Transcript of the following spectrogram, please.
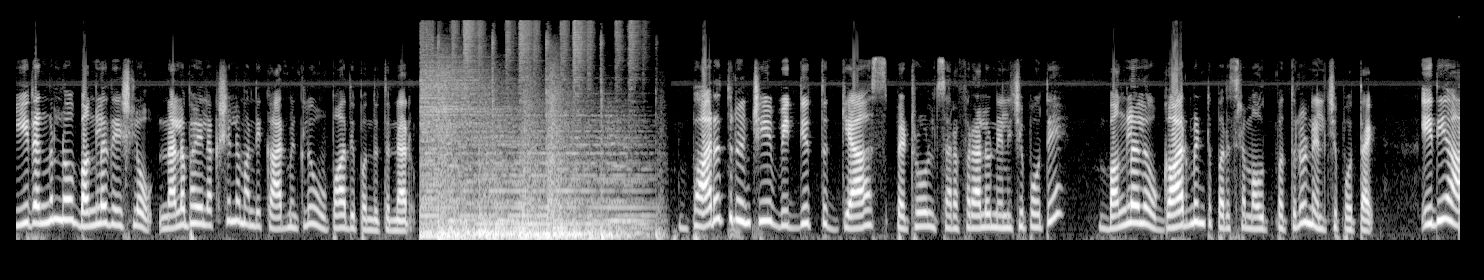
ఈ రంగంలో బంగ్లాదేశ్లో నలభై లక్షల మంది కార్మికులు ఉపాధి పొందుతున్నారు. భారత్ నుంచి విద్యుత్ గ్యాస్ పెట్రోల్ సరఫరాలు నిలిచిపోతే బంగ్లాలో గార్మెంట్ పరిశ్రమ ఉత్పత్తులు నిలిచిపోతాయి. ఇది ఆ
